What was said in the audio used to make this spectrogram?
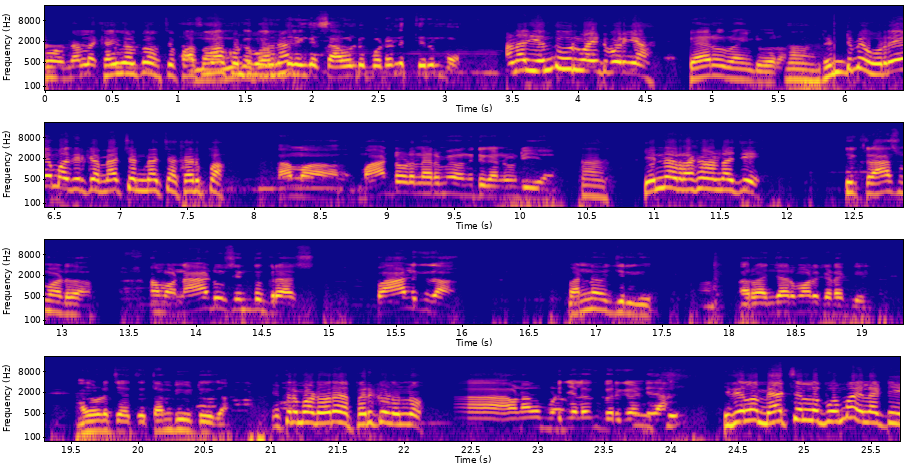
ஓ, நல்ல கை வளர்ப்பா வச்சு பாசமா கொண்டு வந்து நீங்க சவுண்ட் போட்டோன்னே திரும்பும் ஆனா எந்த ஊருக்கு வாங்கிட்டு போறீங்க? பேரூர் வாங்கிட்டு வரோம். ஆ, ரெண்டுமே ஒரே மாதிரி இருக்கா? மேட்ச் அண்ட் மேட்சா கருப்பா? ஆமா மாட்டோட நேரமே வந்துட்டு கண்டுபிடிக்க என்ன ரகம் அண்ணாச்சி? இது கிராஸ் மாடு தான். ஆமா நாடும் சிந்தும் கிராஸ் பாலுக்கு தான். பண்ணை வச்சிருக்கு. ஒரு அஞ்சாறு மாடு கிடக்கு. அதோட சேர்த்து தம்பி வீட்டுக்கு தான். எத்தனை மாடு வர? பெருக்கணும் இன்னும். அவனால முடிஞ்ச அளவுக்கு பெருக்க வேண்டியதான் இதெல்லாம் மேட்சல்ல போமா இல்லாட்டி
